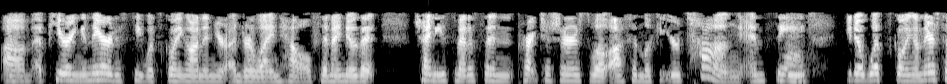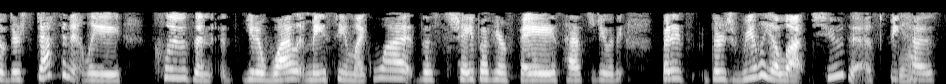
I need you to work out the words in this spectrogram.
um appearing in there to see what's going on in your underlying health. And I know that Chinese medicine practitioners will often look at your tongue and see Yes. you know what's going on there. So there's definitely clues and you know while it may seem like what the shape of your face has to do with it, but it's there's really a lot to this because yeah,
